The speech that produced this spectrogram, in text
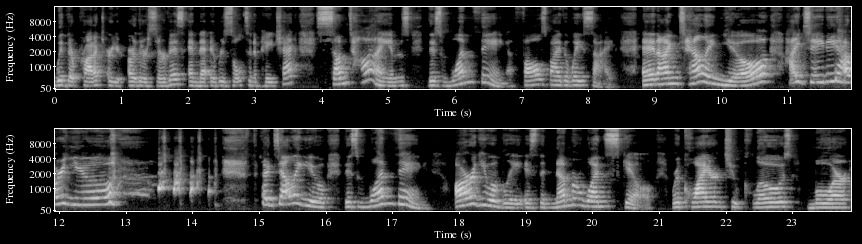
with their product or, your, or their service and that it results in a paycheck, sometimes this one thing falls by the wayside. And I'm telling you, hi, Janie, how are you? I'm telling you, this one thing arguably is the number one skill required to close more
